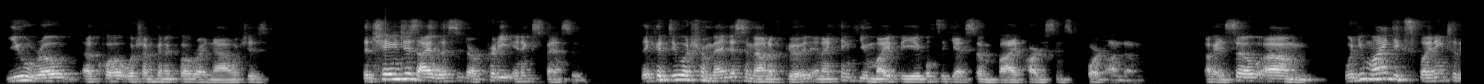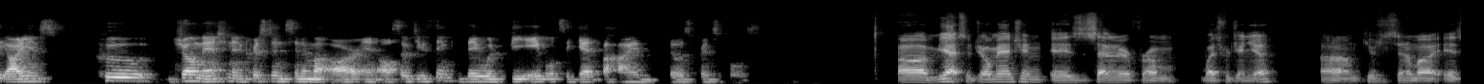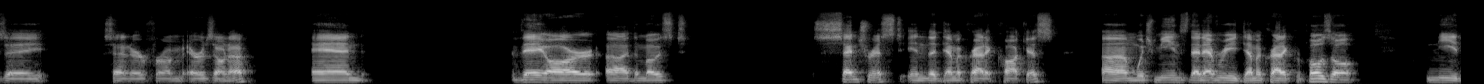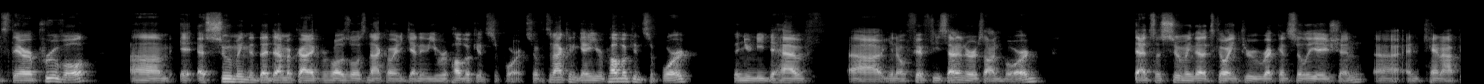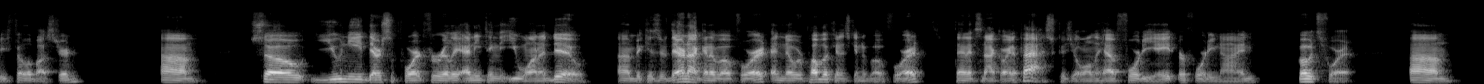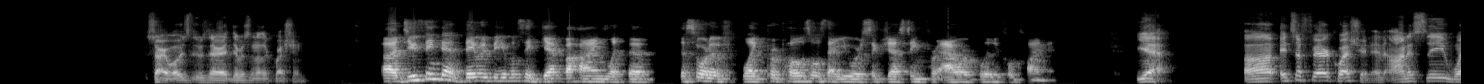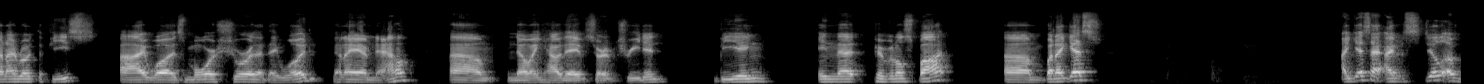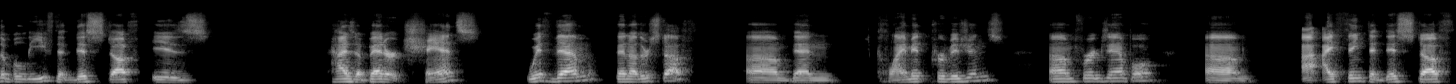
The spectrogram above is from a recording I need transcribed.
you wrote a quote, which I'm going to quote right now, which is The changes I listed are pretty inexpensive. They could do a tremendous amount of good, and I think you might be able to get some bipartisan support on them. Okay, so um, would you mind explaining to the audience who Joe Manchin and Kyrsten Sinema are, and also do you think they would be able to get behind those principles? Um, yeah, so Joe Manchin is a senator from West Virginia. Um, Kyrsten Sinema is a senator from Arizona, and they are uh, the most centrist in the Democratic caucus, um, which means that every Democratic proposal needs their approval um, it, assuming that the Democratic proposal is not going to get any Republican support. So if it's not going to get any Republican support, then you need to have uh, you know 50 senators on board. That's assuming that it's going through reconciliation uh, and cannot be filibustered. Um, so you need their support for really anything that you want to do. Um, because if they're not going to vote for it and no Republican is going to vote for it, then it's not going to pass because you'll only have 48 or 49 votes for it. Um, sorry, what was, was there? There was another question. Uh, do you think that they would be able to get behind like the the sort of like proposals that you were suggesting for our political climate? Yeah, uh, it's a fair question, and honestly, when I wrote the piece, I was more sure that they would than I am now, um, knowing how they've sort of treated being in that pivotal spot. Um, but I guess I guess I, am still of the belief that this stuff is has a better chance with them than other stuff, um, than climate provisions, um, for example. Um, I, I, think that this stuff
